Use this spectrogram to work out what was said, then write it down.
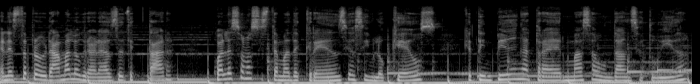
En este programa lograrás detectar cuáles son los sistemas de creencias y bloqueos que te impiden atraer más abundancia a tu vida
